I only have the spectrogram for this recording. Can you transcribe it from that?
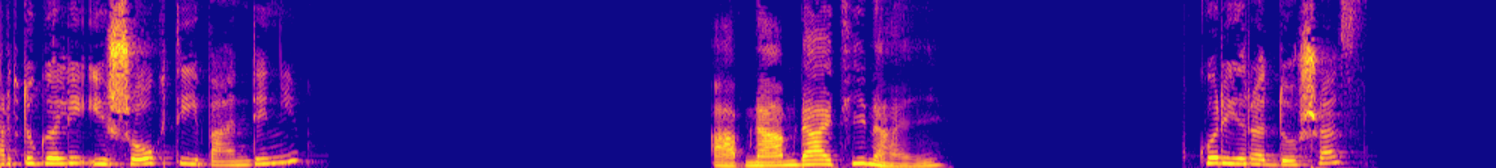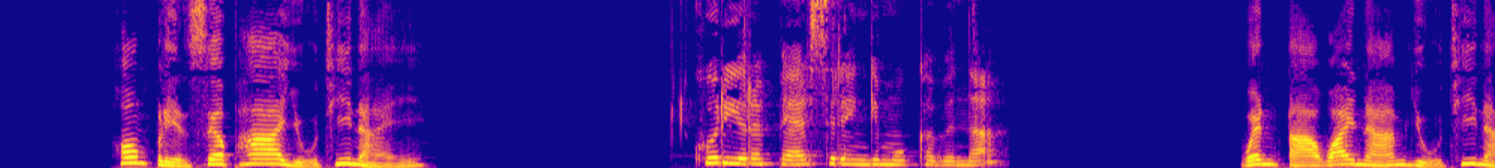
ar tu gali įšokti į vandenį อาบน้ำได้ที่ไหน kur yra dušas ห้องเปลี่ยนเสื้อผ้าอยู่ที่ไหน kur yra persirengimo kabina แว่นตาว่ายน้ำอยู่ที่ไหน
